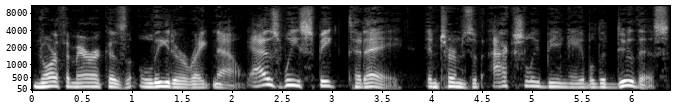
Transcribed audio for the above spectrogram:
North America's leader right now as we speak today in terms of actually being able to do this.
